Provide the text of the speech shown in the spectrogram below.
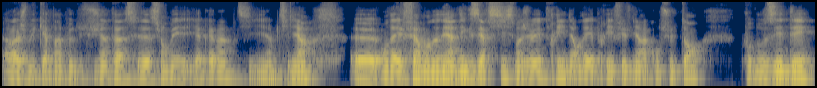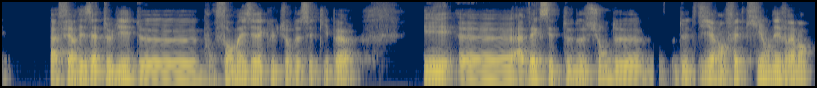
Alors là, je m'écarte un peu du sujet internationalisation, mais il y a quand même un petit, un petit lien. Euh, on avait fait à un moment donné un exercice. Moi, j'avais pris, on avait pris et fait venir un consultant pour nous aider à faire des ateliers de, pour formaliser la culture de Setkeeper et euh, avec cette notion de, de dire en fait qui on est vraiment.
